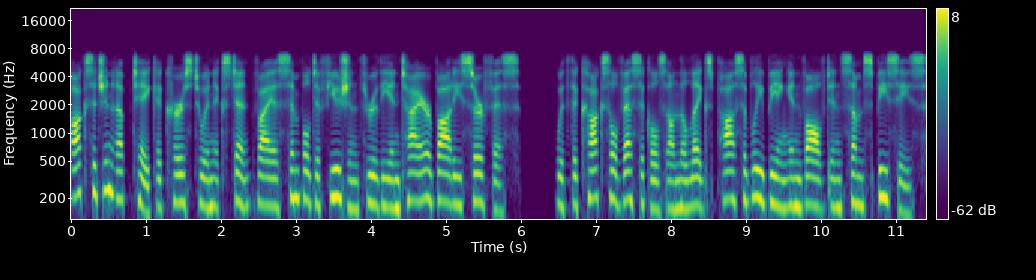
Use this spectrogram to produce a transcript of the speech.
Oxygen uptake occurs to an extent via simple diffusion through the entire body surface, with the coxal vesicles on the legs possibly being involved in some species.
